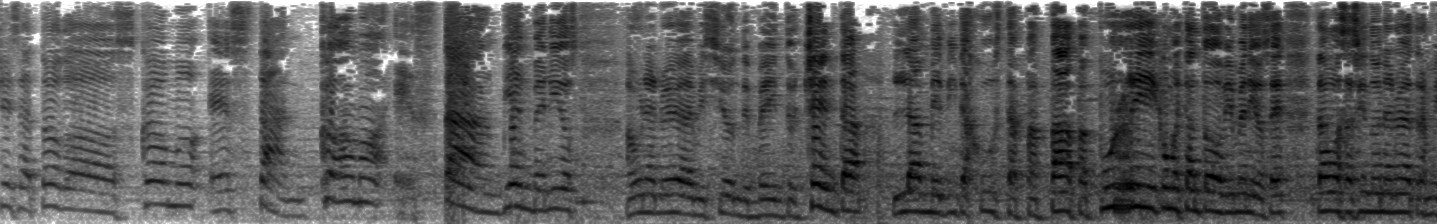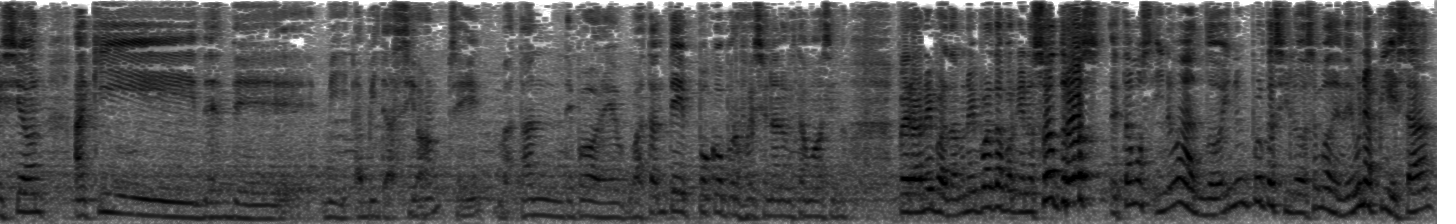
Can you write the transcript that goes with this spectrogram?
Noches a todos, ¿cómo están? ¿Cómo están? Bienvenidos a una nueva emisión de 2080, la medida justa, papá, papurri, ¿cómo están todos? Bienvenidos, ¿eh? Estamos haciendo una nueva transmisión aquí desde mi habitación, ¿sí? Bastante pobre, bastante poco profesional lo que estamos haciendo. Pero no importa, no importa porque nosotros estamos innovando y no importa si lo hacemos desde una pieza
